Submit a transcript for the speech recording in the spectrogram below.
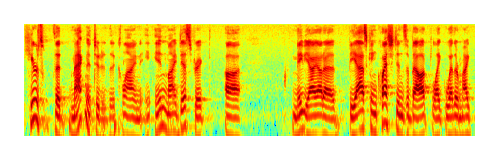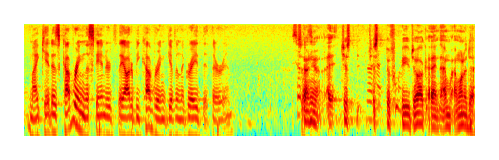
here's the magnitude of the decline in my district. Uh, maybe I ought to be asking questions about like whether my, my kid is covering the standards they ought to be covering given the grade that they're in. Sonja, I- just, just before you talk, I, I I wanted to,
